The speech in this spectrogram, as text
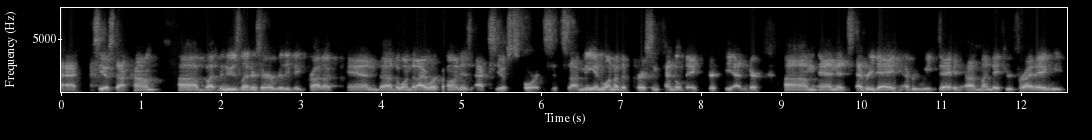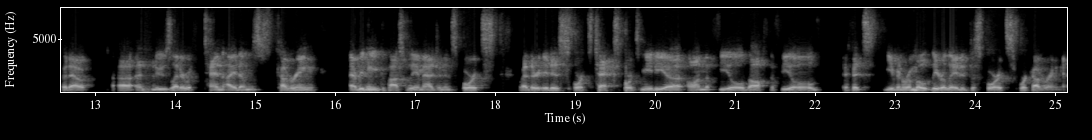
axios.com. Uh, but the newsletters are a really big product, and uh, the one that I work on is Axios Sports. It's uh, me and one other person, Kendall Baker, the editor, um, and it's every day, every weekday, uh, Monday through Friday. We put out uh, a newsletter with ten items covering everything you could possibly imagine in sports, whether it is sports tech, sports media, on the field, off the field. If it's even remotely related to sports, we're covering it.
